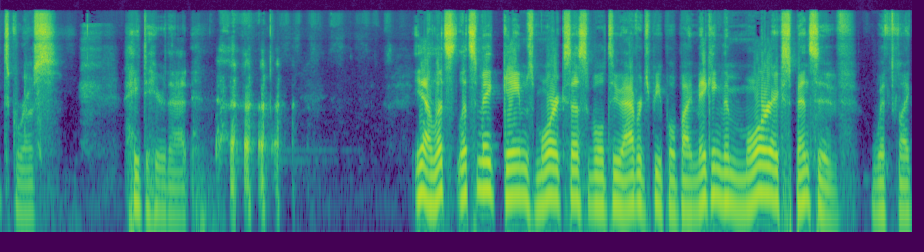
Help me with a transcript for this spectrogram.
it's gross. Hate to hear that. Yeah, let's let's make games more accessible to average people by making them more expensive with like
